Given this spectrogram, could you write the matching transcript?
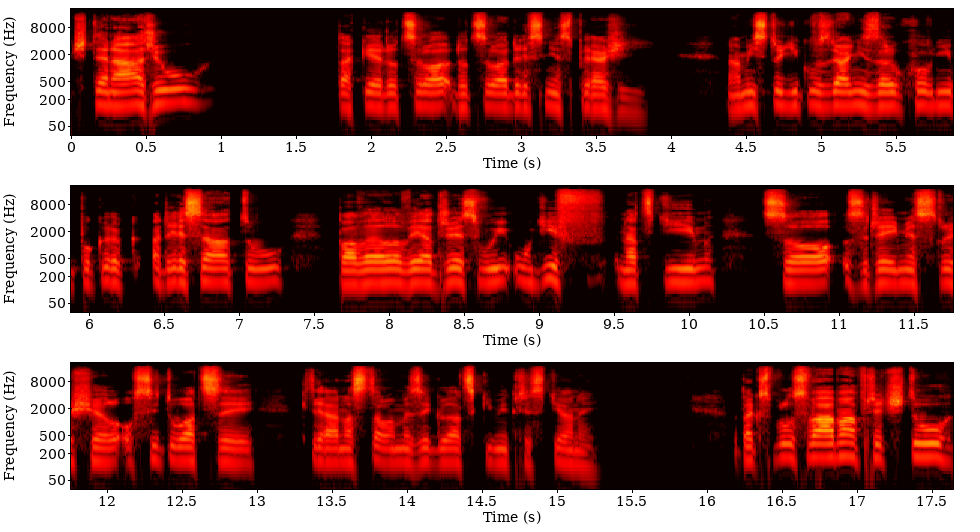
čtenářů, tak je docela, docela drsně spraží. Na místo díku vzdání za duchovní pokrok adresátů Pavel vyjadřuje svůj údiv nad tím, co zřejmě slyšel o situaci, která nastala mezi galackými křesťany. A tak spolu s váma přečtu uh,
